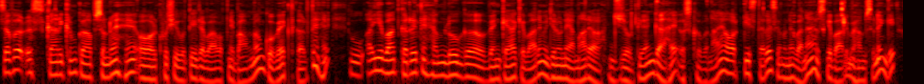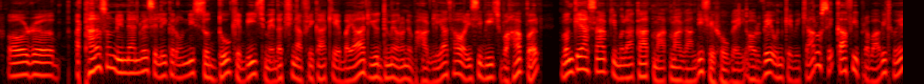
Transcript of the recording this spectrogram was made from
सफ़र इस कार्यक्रम को आप सुन रहे हैं और खुशी होती है जब आप अपनी भावनाओं को व्यक्त करते हैं। तो आइए बात कर रहे थे हम लोग वेंकैया के बारे में, जिन्होंने हमारा जो तिरंगा है, उसको बनाया और किस तरह से उन्होंने बनाया, उसके बारे में हम सुनेंगे। और अठारह से लेकर 1902 के बीच में दक्षिण अफ्रीका के बयार युद्ध में उन्होंने भाग लिया था और इसी बीच वहाँ पर वेंकैया साहब की मुलाकात महात्मा गांधी से हो गई और वे उनके विचारों से काफ़ी प्रभावित हुए।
